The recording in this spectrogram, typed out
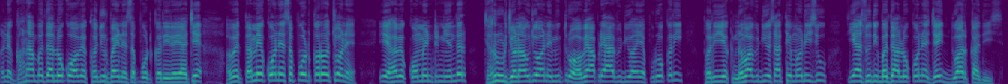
અને ઘણા બધા લોકો હવે ખજૂરભાઈને સપોર્ટ કરી રહ્યા છે. હવે તમે કોને સપોર્ટ કરો છો ને? એ હવે કોમેન્ટની અંદર જરૂર જણાવજો અને મિત્રો, હવે આપણે આ વીડિયો અહીંયા પૂરો કરી, ફરી એક નવા વીડિયો સાથે મળીશું. ત્યાં સુધી બધા લોકોને જય દ્વારકાધીશ.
